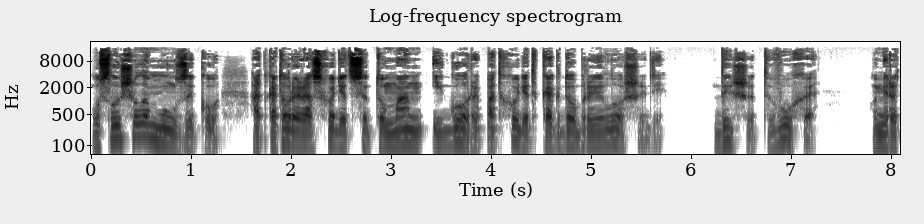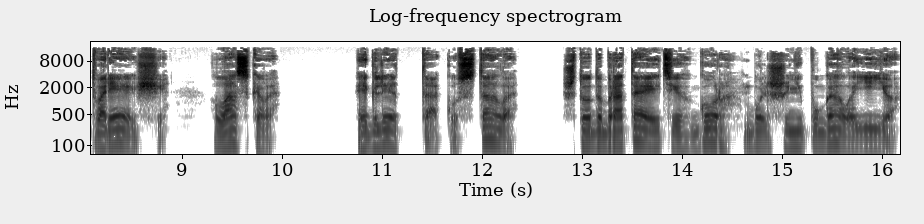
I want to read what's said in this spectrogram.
Услышала музыку, от которой расходится туман, и горы подходят, как добрые лошади. Дышит в ухо, умиротворяюще, ласково. Эгле так устала, что доброта этих гор больше не пугала ее.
